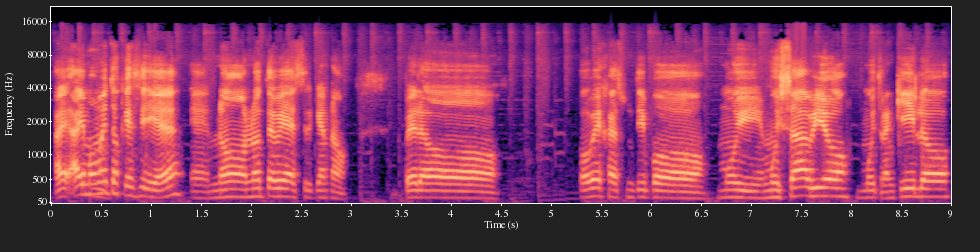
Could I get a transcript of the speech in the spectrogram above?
Hay, momentos que sí, ¿eh? ¿eh? no, no te voy a decir que no, pero Oveja es un tipo muy, muy sabio, muy tranquilo.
